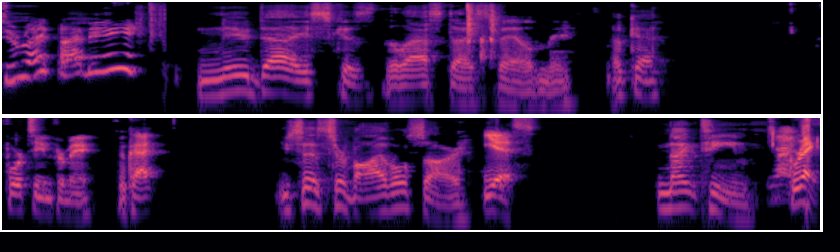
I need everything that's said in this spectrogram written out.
Do right by me. New dice because the last dice failed me. Okay. fourteen for me. Okay. You said survival. Sorry. Yes. Nineteen. Great.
